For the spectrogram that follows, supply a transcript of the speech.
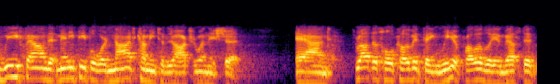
we found that many people were not coming to the doctor when they should. And throughout this whole COVID thing, we have probably invested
